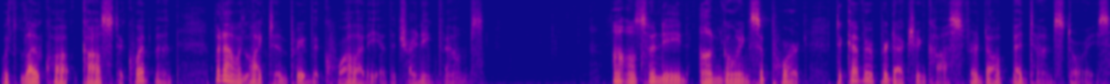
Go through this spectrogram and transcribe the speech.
with low cost equipment, but I would like to improve the quality of the training films. I also need ongoing support to cover production costs for adult bedtime stories.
